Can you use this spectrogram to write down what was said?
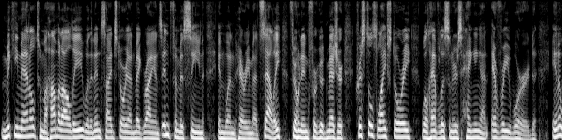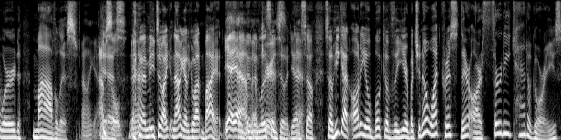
Mickey Mantle to Muhammad Ali with an inside story on Meg Ryan's infamous scene in When Harry Met Sally, thrown in for good measure. Crystal's life story will have listeners hanging on every word. In a word, marvelous. I like it. I'm Yes. sold. Yeah. Me too. I, now I got to go out and buy it. Yeah, yeah, and, I'm- and I'm listen curious. to it. Yeah. Yeah. So so he got audiobook of the year. But you know what, Chris? There are 30 categories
